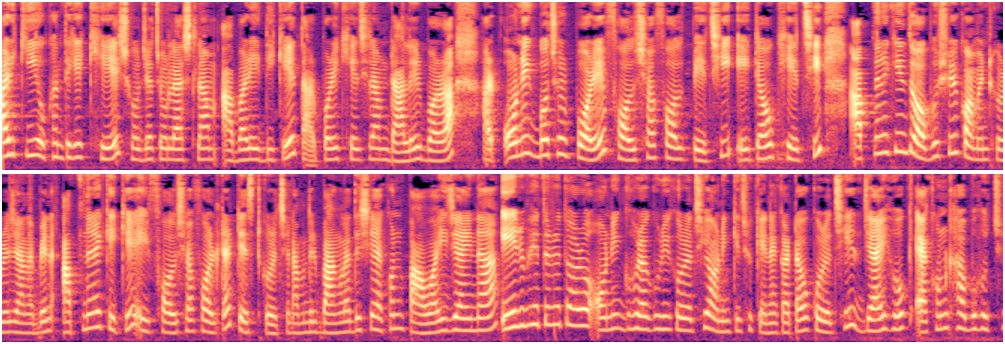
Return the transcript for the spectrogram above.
আর কি ওখান থেকে খেয়ে সোজা চলে আসলাম, আবার এদিকে। তারপরে খেয়েছিলাম ডালের বড়া। আর অনেক বছর পরে ফলসা ফল পেয়েছি, এইটাও খেয়েছি। আপনারা কিন্তু অবশ্যই কমেন্ট করে জানাবেন, আপনারা কে কে এই ফলসা ফলটা টেস্ট করেছেন? আমাদের বাংলাদেশে এখন পাওয়াই যায় না। এর ভেতরে তো আরও অনেক ঘোরাঘুরি করেছি, অনেক কিছু কেনাকাটাও করেছি। যাই হোক, এখন খাব হচ্ছে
